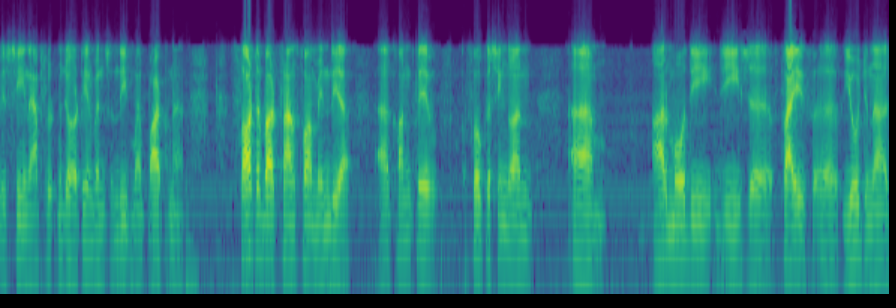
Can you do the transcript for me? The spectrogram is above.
we've seen absolute majority. And when Sandeep, my partner, thought about Transform India uh, conclave, focusing on um, our Modi ji's uh, five uh, yojanas,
